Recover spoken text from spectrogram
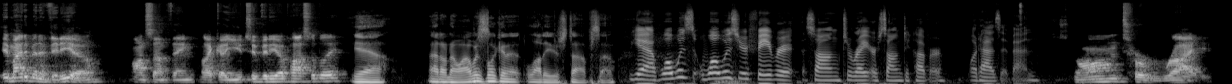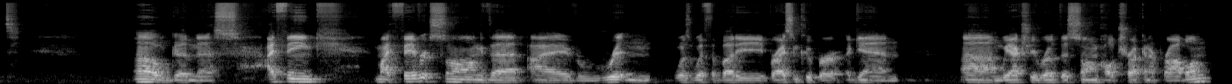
It might have been a video on something like a YouTube video, possibly. Yeah, I don't know. I was looking at a lot of your stuff, so yeah. What was what was your favorite song to write or song to cover? What has it been? Song to write. Oh goodness, I think my favorite song that I've written was with a buddy, Bryson Cooper. Again, um, we actually wrote this song called "Trucking a Problem."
